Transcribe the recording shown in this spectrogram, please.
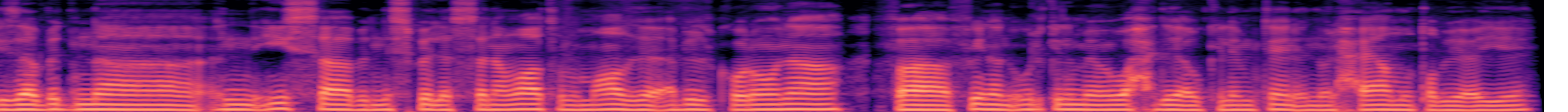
إذا بدنا نقيسها بالنسبة للسنوات الماضية قبل كورونا ففينا نقول كلمة واحدة أو كلمتين إنه الحياة مو طبيعية.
